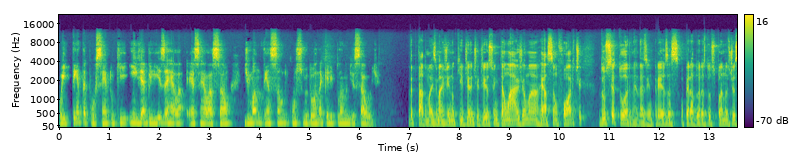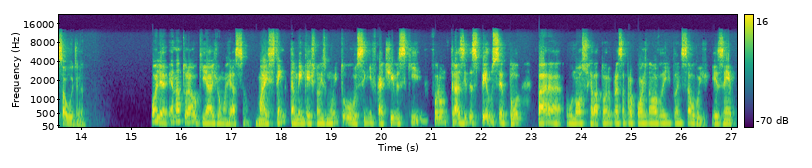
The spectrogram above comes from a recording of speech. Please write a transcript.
80%, o que inviabiliza essa relação de manutenção do consumidor naquele plano de saúde. Deputado, mas imagino que diante disso, então, haja uma reação forte do setor, né, das empresas operadoras dos planos de saúde, né? Olha, é natural que haja uma reação, mas tem também questões muito significativas que foram trazidas pelo setor para o nosso relatório, para essa proposta da nova lei de plano de saúde. Exemplo,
